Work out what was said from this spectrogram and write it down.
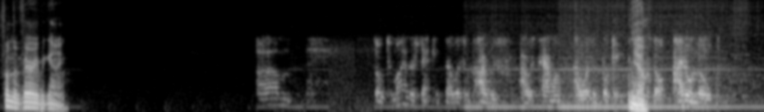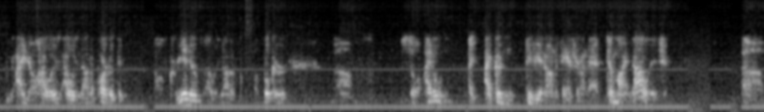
from the very beginning? Um, so to my understanding, now listen, I was I was talent, I wasn't booking. Yeah. So I don't know. I know I was I was not a part of the creative. I was not a, a booker. Um, so I don't. I, I couldn't give you an honest answer on that. To my knowledge, um,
